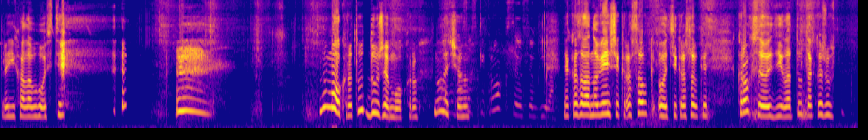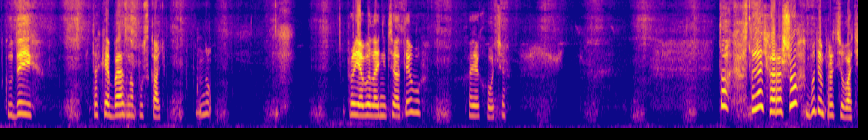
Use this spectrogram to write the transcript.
приїхала в гості. Ну, мокро, тут дуже мокро. Ну нічого. Масовські крокси ось вділа. Я казала, новіші кросовки, о, ці кросовки крокси оділа. Тут я кажу, куди їх таке бездно пускати. Ну, проявила ініціативу, хай як хоче. Так, стоять хорошо, будемо працювати.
